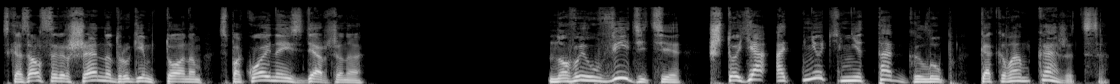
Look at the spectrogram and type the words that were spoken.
сказал совершенно другим тоном, спокойно и сдержанно. «Но вы увидите, что я отнюдь не так глуп, как вам кажется».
